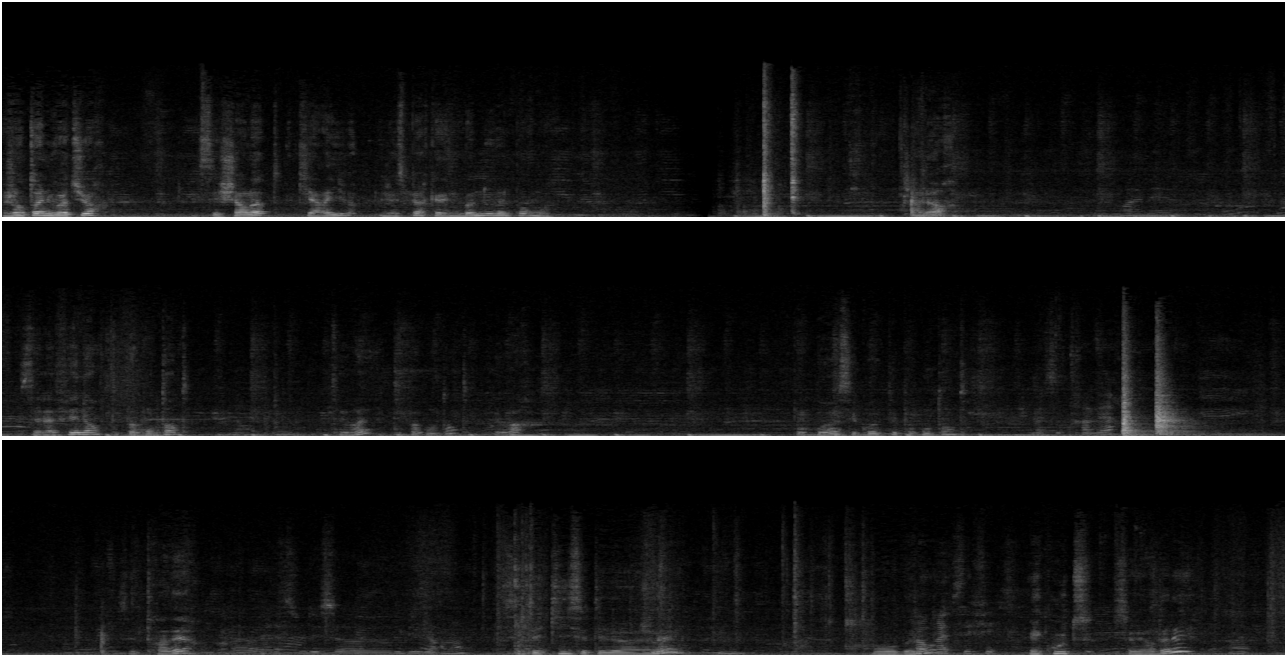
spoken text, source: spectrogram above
j'entends une voiture c'est Charlotte qui arrive. J'espère qu'elle a une bonne nouvelle pour moi. Alors? C'est la fait non? T'es pas contente? C'est vrai? T'es pas contente? Fais voir. Pourquoi? C'est quoi que t'es pas contente? Bah, c'est de travers. c'est le travers? Bah ouais, elle a soudé ça euh, bizarrement. C'était qui? C'était mec Oh bah Enfin non. bref, c'est fait. Écoute, ça a l'air d'aller. J'ai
